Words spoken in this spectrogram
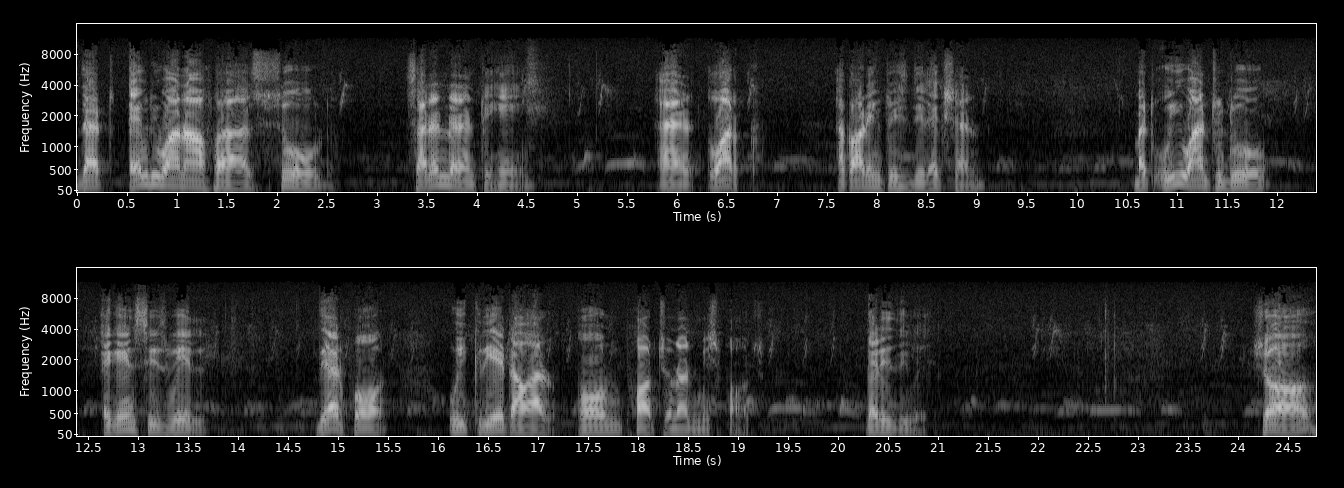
that every one of us should surrender unto Him and work according to his direction, but we want to do against his will. Therefore, we create our own fortune and misfortune. That is the way. So,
